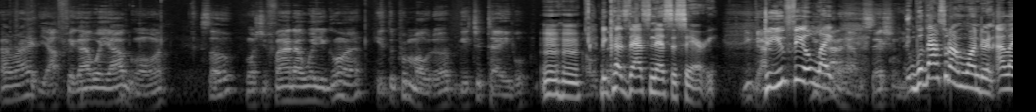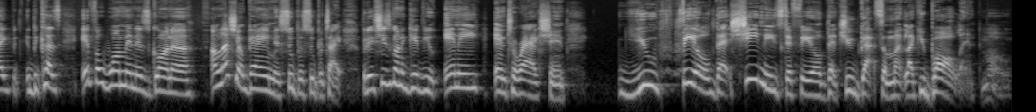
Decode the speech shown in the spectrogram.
All right, y'all figure out where y'all going. So once you find out where you're going, hit the promoter, get your table. Mm-hmm. Okay. Because that's necessary. You got, Do you feel you like well that's what I'm wondering. I like because if a woman is gonna unless your game is super super tight, but if she's gonna give you any interaction, you feel that she needs to feel that you got some money, like you balling. No,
